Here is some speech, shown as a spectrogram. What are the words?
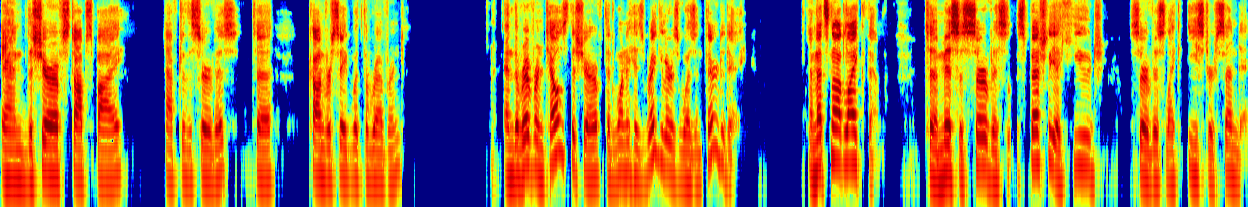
and the sheriff stops by after the service to conversate with the reverend. And the reverend tells the sheriff that one of his regulars wasn't there today. And that's not like them to miss a service, especially a huge service like Easter Sunday.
